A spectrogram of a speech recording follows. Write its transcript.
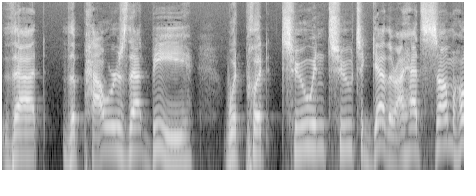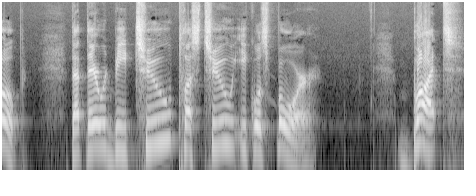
that the powers that be would put two and two together. I had some hope that there would be two plus two equals four. But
